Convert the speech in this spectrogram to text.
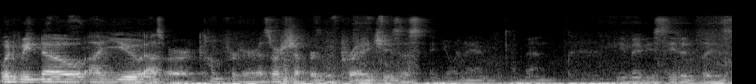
Would we know uh, you as our comforter, as our shepherd? We pray, Jesus, in. You may be seated, please.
